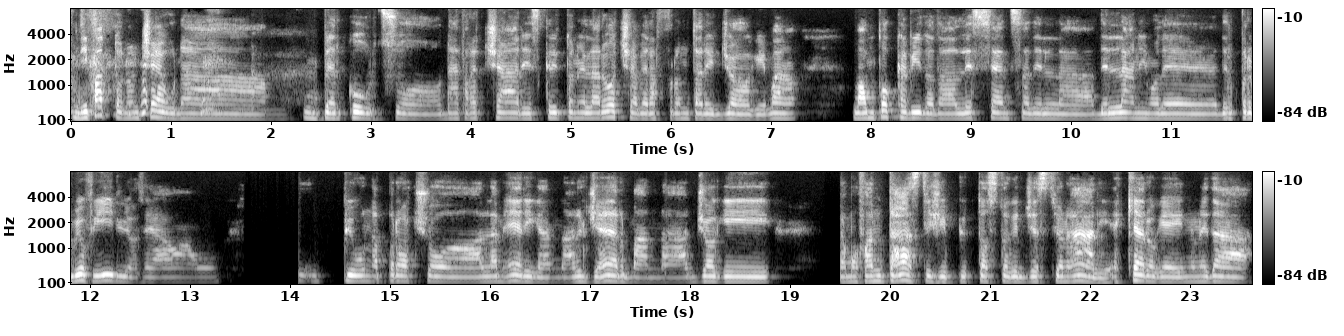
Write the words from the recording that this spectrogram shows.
di fatto non c'è una un percorso da tracciare scritto nella roccia per affrontare i giochi, ma va un po' capito dall'essenza del, dell'animo de, del proprio figlio, se ha un, più un approccio all'American, al German, a giochi diciamo, fantastici piuttosto che gestionali. È chiaro che in un'età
